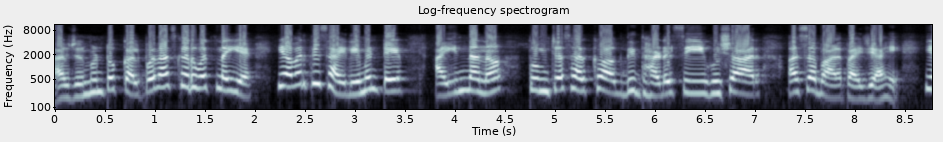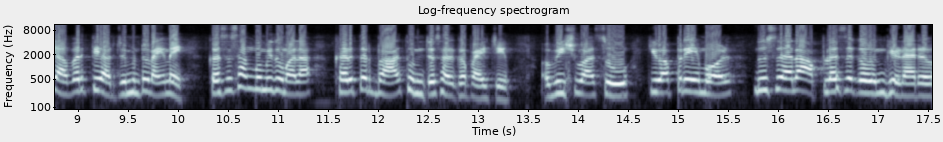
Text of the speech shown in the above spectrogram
अर्जुन म्हणतो कल्पनाच करवत नाहीये. यावरती सायली म्हणते आईंना ना तुमच्यासारखं अगदी धाडसी हुशार असं बाळ पाहिजे आहे. यावरती अर्जुन म्हणतो नाही नाही कसं सांगू मी तुम्हाला? खरं तर बाळ तुमच्यासारखं पाहिजे. विश्वासू किंवा प्रेमळ दुसऱ्याला आपलंसं करून घेणारं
